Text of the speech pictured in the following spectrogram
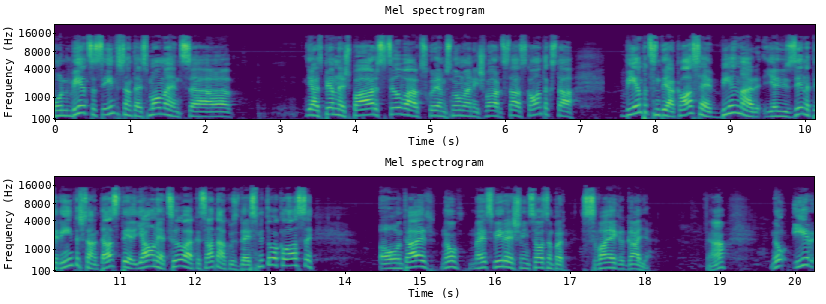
Un viens tas interesantais moments, uh, jā, es pieminēšu pāris cilvēkus, kuriem es nomainīšu vārdu stāstu kontekstā. 11. klasē vienmēr, ja jūs zinat, ir interesanti tas, tie jaunie cilvēki, kas atnāk uz 10. klasi. Un tā ir, nu, mēs vīrieši viņu saucam par svaiga gaļa. Ja? Nu, ir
